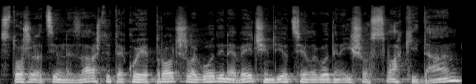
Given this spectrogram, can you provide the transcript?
Stožera civilne zaštite koji je prošle godine, većim dio cijele godine išao svaki dan,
